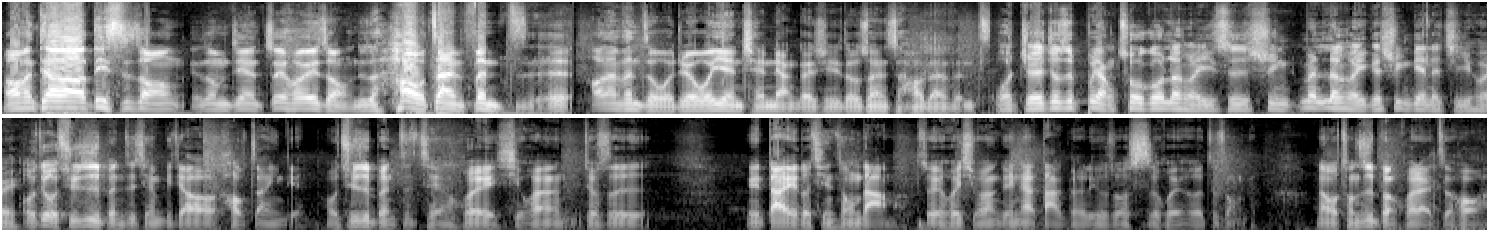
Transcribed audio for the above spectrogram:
我们跳到第十种，也是我们今天最后一种，就是好战分子。好战分子，我觉得我眼前两个其实都算是好战分子。我觉得就是不想错过任何一次训任任何一个训练的机会。我觉得我去日本之前比较好战一点。我去日本之前会喜欢，就是因为大家也都轻松打嘛，所以会喜欢跟人家打个，例如说十回合这种的。然后我从日本回来之后啊，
